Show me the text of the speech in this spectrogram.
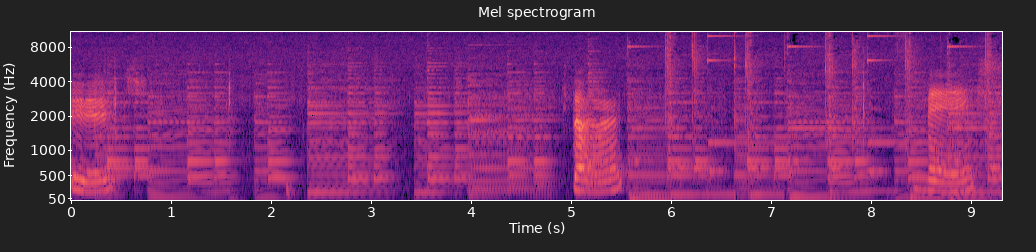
3 4 5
